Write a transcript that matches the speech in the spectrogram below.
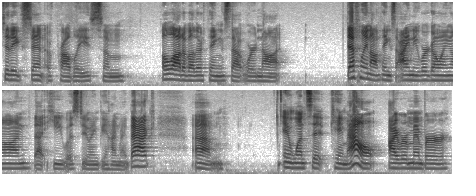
to the extent of probably some a lot of other things that were not definitely not things I knew were going on that he was doing behind my back. Um, and once it came out, I remember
